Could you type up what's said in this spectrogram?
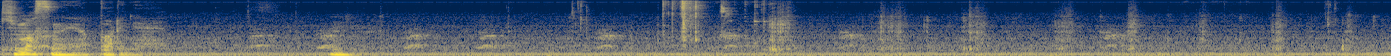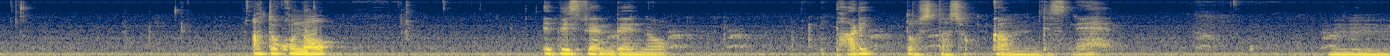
きますねやっぱりね。あとこのエビせんべいのパリッとした食感ですね。うん。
